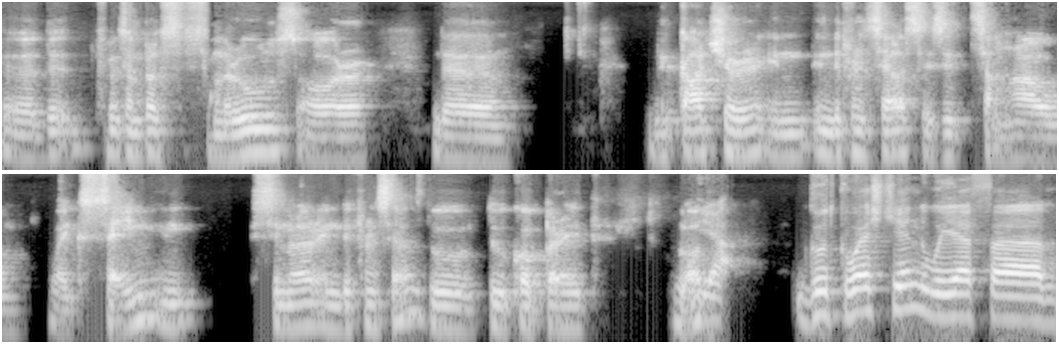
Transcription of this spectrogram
uh, the, for example, some rules or the the culture in, in different cells? Is it somehow like same in similar in different cells? Do do cooperate a lot? Yeah, good question. We have, uh,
